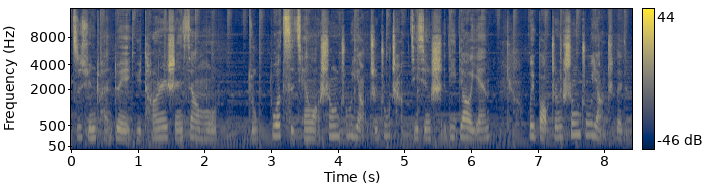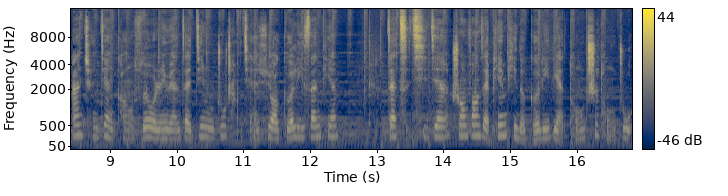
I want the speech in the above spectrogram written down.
咨询团队与唐人神项目组多次前往生猪养殖猪场进行实地调研，为保证生猪养殖的安全健康，所有人员在进入猪场前需要隔离三天。在此期间，双方在偏僻的隔离点同吃同住，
